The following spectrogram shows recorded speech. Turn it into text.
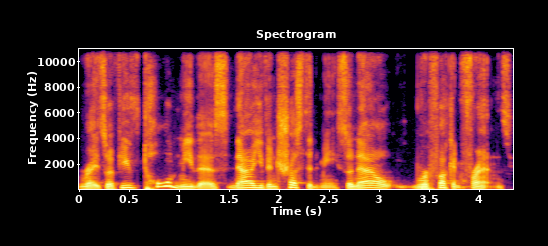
right? So if you've told me this, now you've entrusted me. So now we're mm. fucking friends.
